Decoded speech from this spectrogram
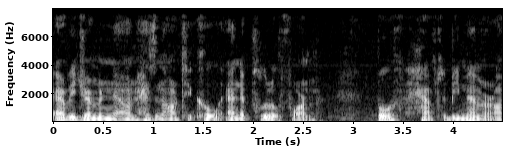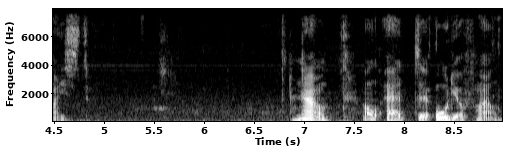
every German noun has an article and a plural form both have to be memorized. Now I'll add the audio file.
